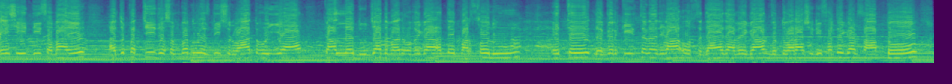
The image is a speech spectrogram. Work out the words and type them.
ਇਹ ਸ਼ਹੀਦੀ ਸਭਾ ਹੈ। ਅੱਜ 25 ਦਸੰਬਰ ਨੂੰ ਇਸ ਦੀ ਸ਼ੁਰੂਆਤ ਹੋਈ ਹੈ। ਕੱਲ ਦੂਜਾ ਦੀਵਾਨ ਹੋਵੇਗਾ ਅਤੇ ਪਰਸੋਂ ਨੂੰ ਇੱਥੇ ਨਗਰ ਕੀਰਤਨ ਆ ਜਿਹੜਾ ਉਹ ਸਜਾਇਆ ਜਾਵੇਗਾ। ਗੁਰਦੁਆਰਾ ਸ਼੍ਰੀ ਫਤਿਹਗੜ੍ਹ ਸਾਹਿਬ ਤੋਂ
